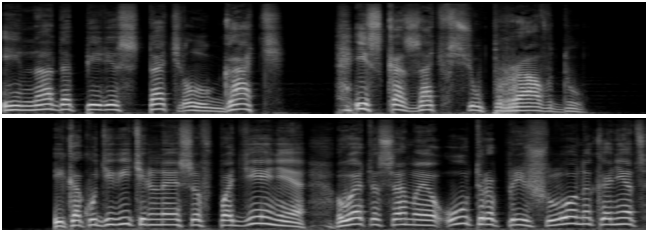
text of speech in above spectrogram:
и надо перестать лгать и сказать всю правду. И как удивительное совпадение, в это самое утро пришло, наконец,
